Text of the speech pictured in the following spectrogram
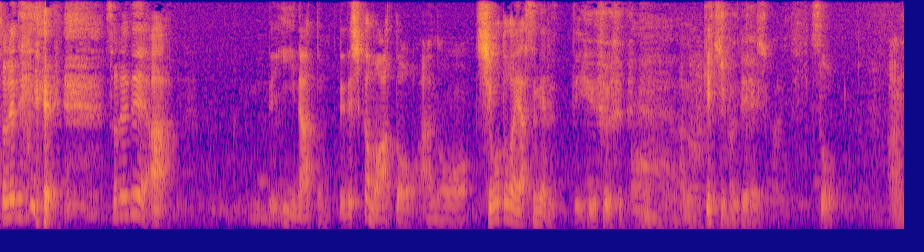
それで それであでいいなと思って。でしかもあとあの仕事が休めるっていうあの劇部でそう。あの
